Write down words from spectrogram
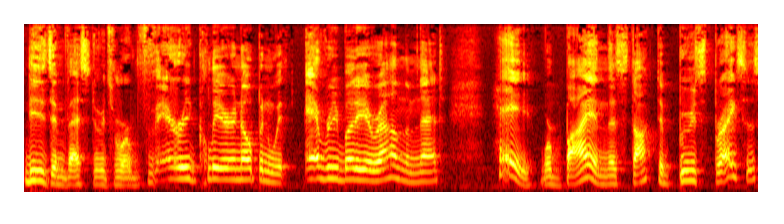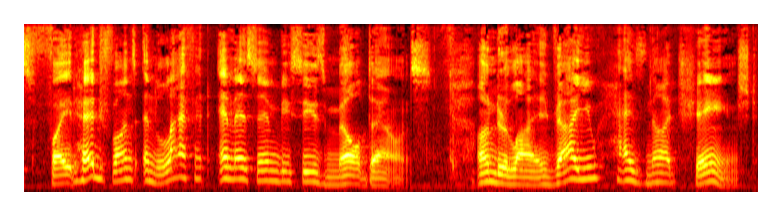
These investors were very clear and open with everybody around them that hey, we're buying this stock to boost prices, fight hedge funds, and laugh at MSNBC's meltdowns. Underlying value has not changed.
